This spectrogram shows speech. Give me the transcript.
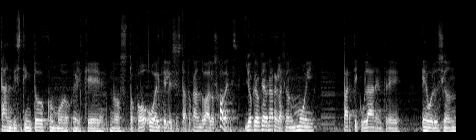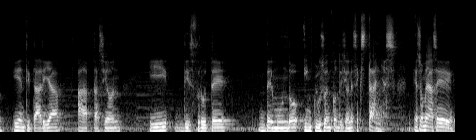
tan distinto como el que nos tocó o el que les está tocando a los jóvenes. Yo creo que hay una relación muy particular entre evolución identitaria, adaptación y disfrute del mundo incluso en condiciones extrañas. Eso me hace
